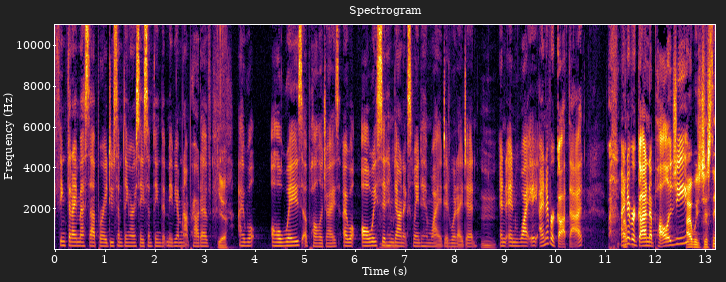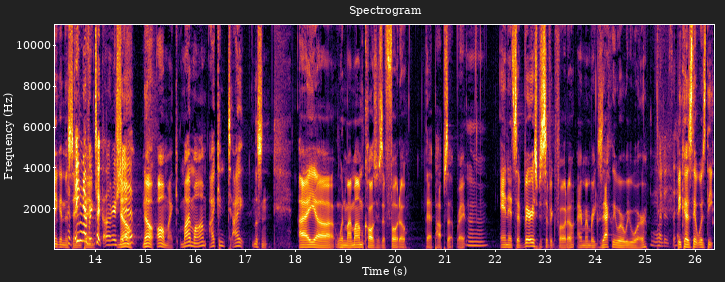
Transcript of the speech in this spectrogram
think that I mess up or I do something or I say something that maybe I'm not proud of, Yeah. I will always apologize. I will always sit him down and explain to him why I did what I did. And and why I never got that. I never got an apology. I was just thinking the They same. They never thing. took ownership. No, no. Oh my, my mom. I can. T- I listen. I uh, when my mom calls, there's a photo that pops up, right? Mm-hmm. And it's a very specific photo. I remember exactly where we were. What is it? Because it was the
